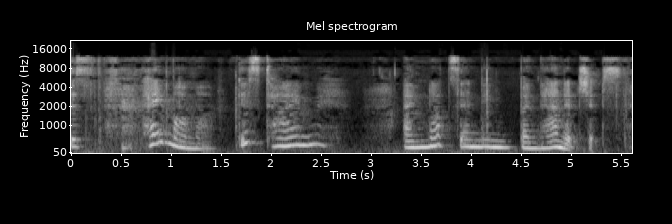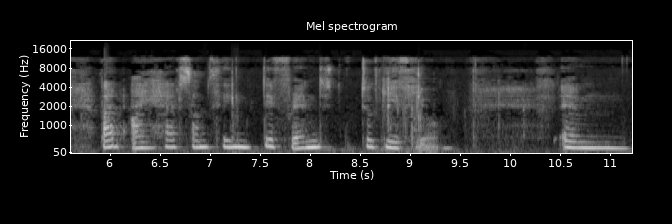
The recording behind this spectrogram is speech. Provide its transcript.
ist, hey Mama, this time I'm not sending banana chips, but I have something different to give you. Um,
